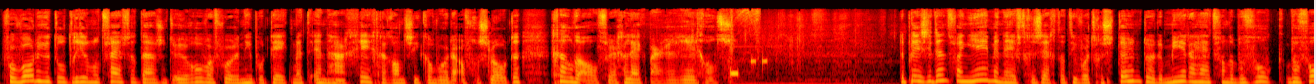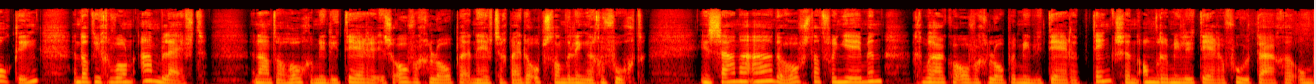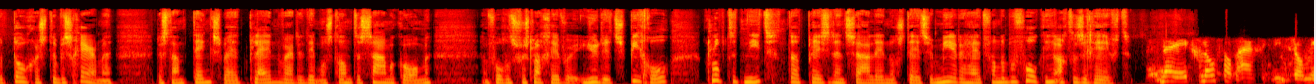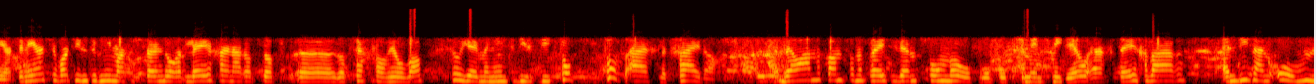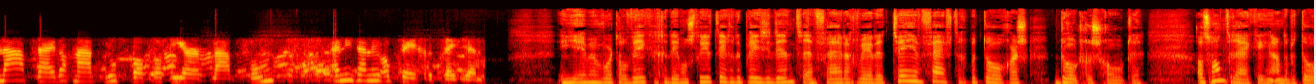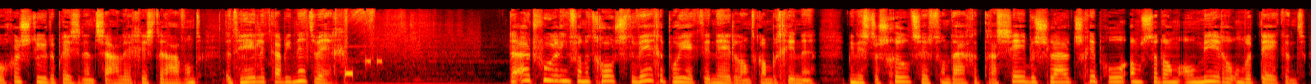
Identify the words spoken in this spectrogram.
Voor woningen tot 350.000 euro, waarvoor een hypotheek met NHG-garantie kan worden afgesloten, gelden al vergelijkbare regels. De president van Jemen heeft gezegd dat hij wordt gesteund door de meerderheid van de bevolking en dat hij gewoon aanblijft. Een aantal hoge militairen is overgelopen en heeft zich bij de opstandelingen gevoegd. In Sanaa, de hoofdstad van Jemen, gebruiken overgelopen militairen tanks en andere militaire voertuigen om betogers te beschermen. Er staan tanks bij het plein waar de demonstranten samenkomen. En volgens verslaggever Judith Spiegel klopt het niet dat president Saleh nog steeds een meerderheid van de bevolking achter zich heeft. Nee, ik geloof dat eigenlijk niet zo meer. Ten eerste wordt hij natuurlijk niet meer gesteund door het leger. Nou, dat, dat, uh, dat zegt al heel wat. Veel Jemenieten die, die tot, tot eigenlijk vrijdag wel aan de kant van de president stonden. Of, of, of tenminste niet heel erg tegen waren. En die zijn om na vrijdag, na het bloedbad wat hier plaatsvond. En die zijn nu ook tegen de president. In Jemen wordt al weken gedemonstreerd tegen de president... en vrijdag werden 52 betogers doodgeschoten. Als handreiking aan de betogers stuurde president Saleh gisteravond het hele kabinet weg. De uitvoering van het grootste wegenproject in Nederland kan beginnen. Minister Schultz heeft vandaag het tracébesluit Schiphol-Amsterdam-Almere ondertekend.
